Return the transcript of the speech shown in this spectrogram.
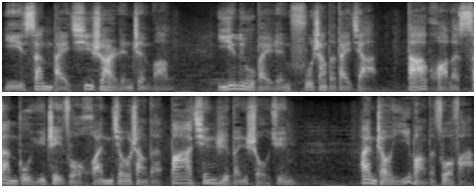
以三百七十二人阵亡、一六百人负伤的代价，打垮了散布于这座环礁上的八千日本守军。按照以往的做法，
